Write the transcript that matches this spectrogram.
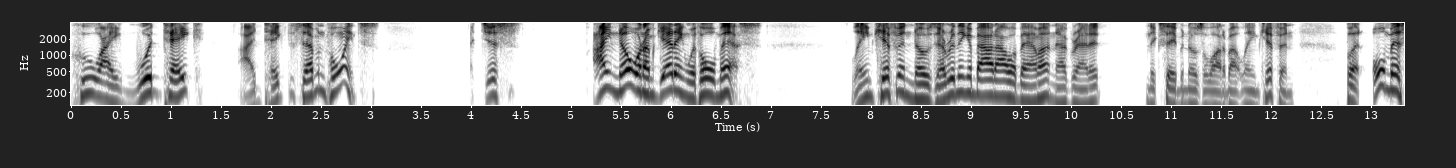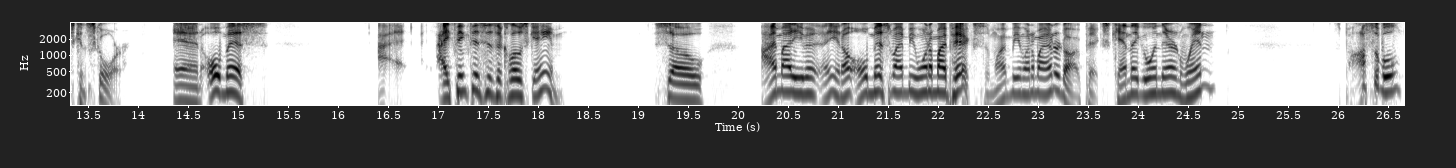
who I would take, I'd take the 7 points. I just I know what I'm getting with Ole Miss. Lane Kiffin knows everything about Alabama. Now granted, Nick Saban knows a lot about Lane Kiffin, but Ole Miss can score. And Ole Miss I, I think this is a close game. So I might even, you know, Ole Miss might be one of my picks. It might be one of my underdog picks. Can they go in there and win? It's possible.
